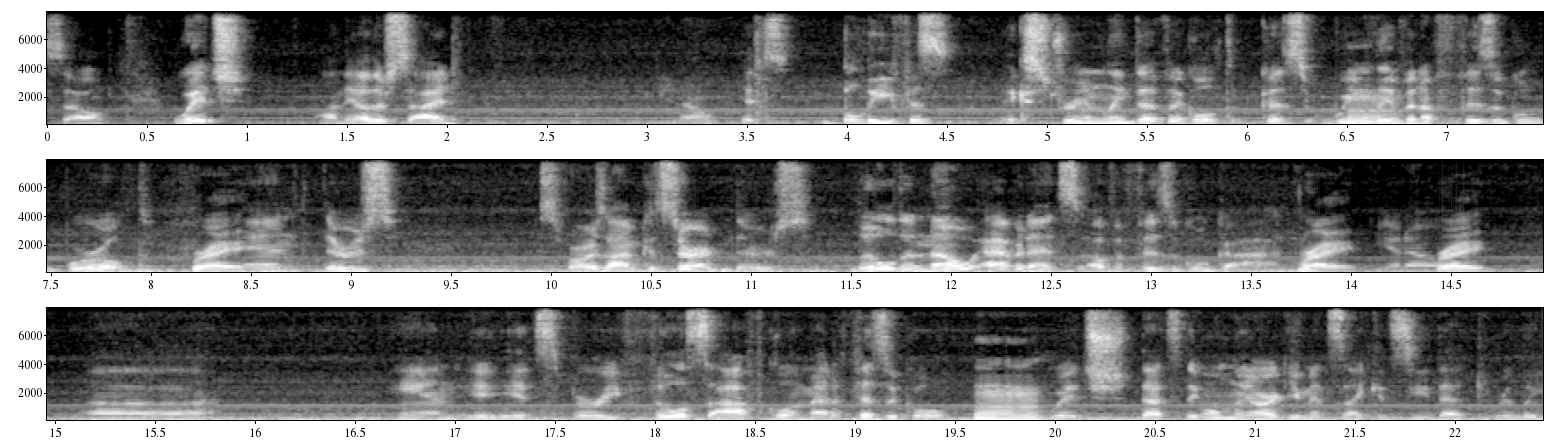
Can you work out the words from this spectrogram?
So, which on the other side, you know, it's belief is extremely difficult because we live in a physical world, Mm-hmm. Right. And there's, as far as I'm concerned, there's little to no evidence of a physical God, right You know, right and it, it's very philosophical and metaphysical, Mm-hmm. which that's the only arguments I could see that really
